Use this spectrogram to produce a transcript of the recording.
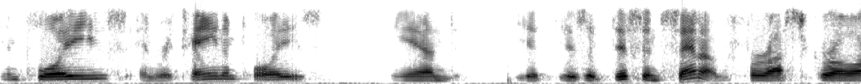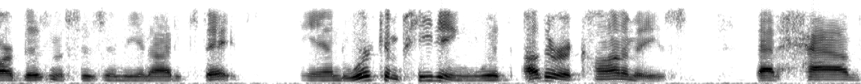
employees and retain employees, and it is a disincentive for us to grow our businesses in the United States. And we're competing with other economies that have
